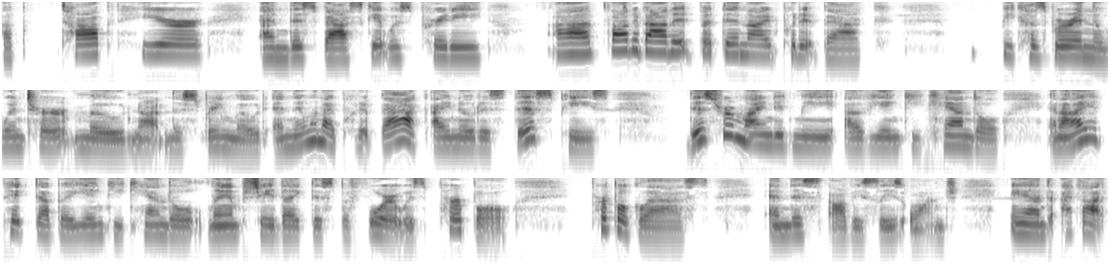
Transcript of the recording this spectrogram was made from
up top here, and this basket was pretty. I thought about it, but then I put it back because we're in the winter mode, not in the spring mode. And then when I put it back, I noticed this piece. This reminded me of Yankee Candle, and I had picked up a Yankee Candle lampshade like this before. It was purple, purple glass, and this obviously is orange. And I thought,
